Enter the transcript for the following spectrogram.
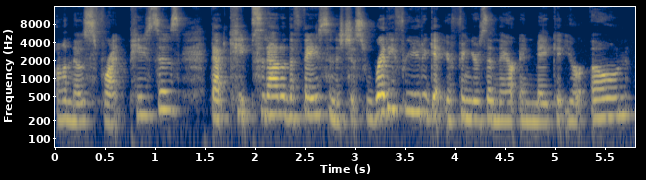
on those front pieces. That keeps it out of the face and it's just ready for you to get your fingers in there and make it your own.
